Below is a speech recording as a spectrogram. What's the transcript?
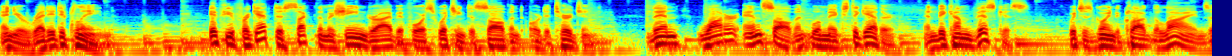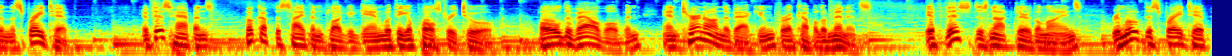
and you're ready to clean. If you forget to suck the machine dry before switching to solvent or detergent, then water and solvent will mix together and become viscous, which is going to clog the lines and the spray tip. If this happens, hook up the siphon plug again with the upholstery tool. Hold the valve open and turn on the vacuum for a couple of minutes. If this does not clear the lines, remove the spray tip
